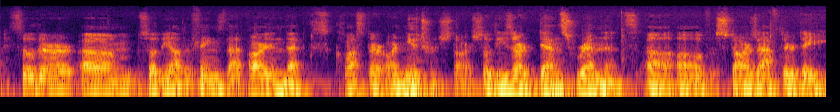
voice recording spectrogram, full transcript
that? So there are um, so the other things that are in that cluster are neutron stars. So these are dense remnants uh, of stars after they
